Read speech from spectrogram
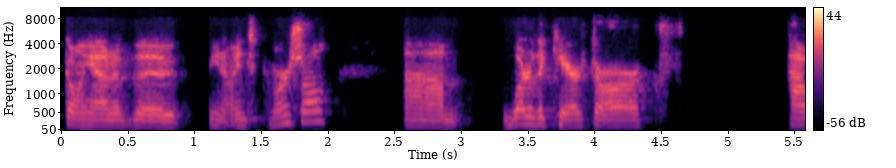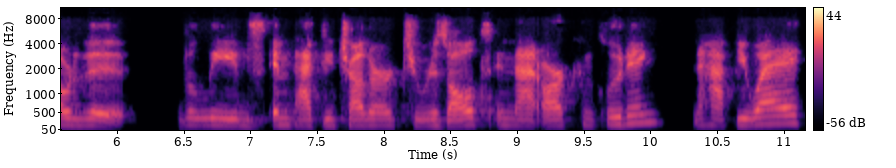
going out of the, you know, into commercial. Um, what are the character arcs? How do the the leads impact each other to result in that arc concluding? In a happy way.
